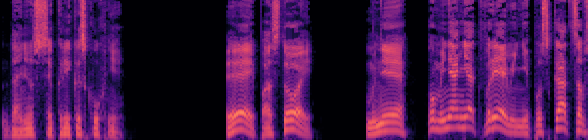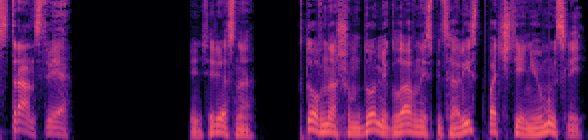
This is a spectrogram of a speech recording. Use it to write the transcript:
Донесся крик из кухни. Эй, постой! Мне... У меня нет времени пускаться в странствие. Интересно, кто в нашем доме главный специалист по чтению мыслей?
